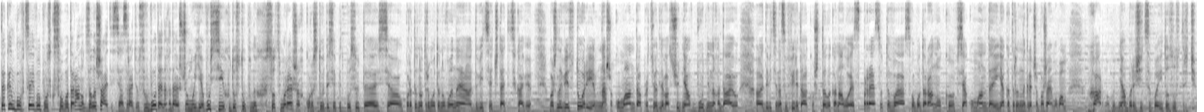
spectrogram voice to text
Таким був цей випуск Свобода ранок. Залишайтеся з Радіо Свобода. Я нагадаю, що ми є в усіх доступних соцмережах. Користуйтеся, підписуйтеся, оперативно отримуйте новини. Дивіться, читайте цікаві важливі історії. Наша команда працює для вас щодня в будні. Нагадаю, Е, дивіться нас в ефірі також телеканалу Еспресо ТВ. Свобода ранок. Вся команда і я Катерина Некреча бажаємо вам гарного дня. Бережіть себе і до зустрічі.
